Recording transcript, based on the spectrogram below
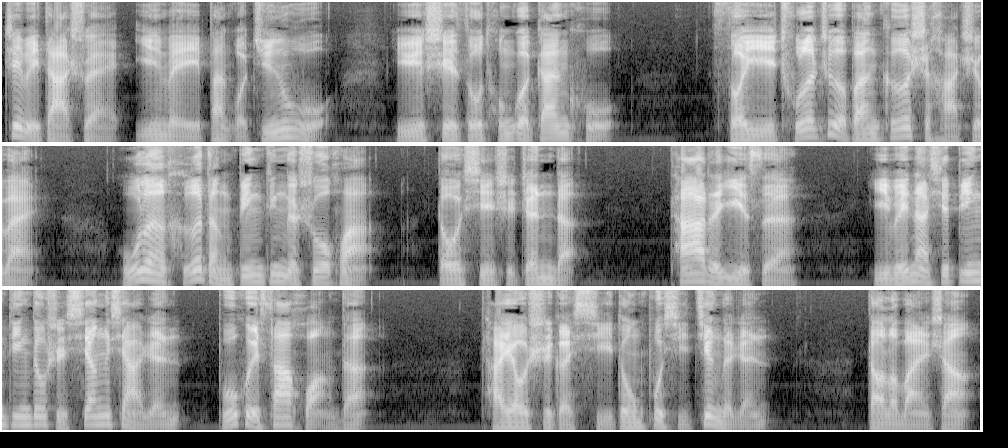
这位大帅因为办过军务，与士卒同过甘苦，所以除了这般哥士哈之外，无论何等兵丁的说话，都信是真的。他的意思，以为那些兵丁都是乡下人，不会撒谎的。他又是个喜动不喜静的人，到了晚上，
